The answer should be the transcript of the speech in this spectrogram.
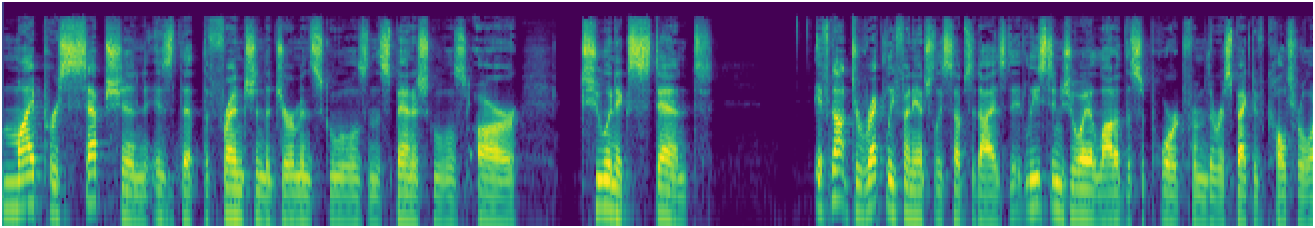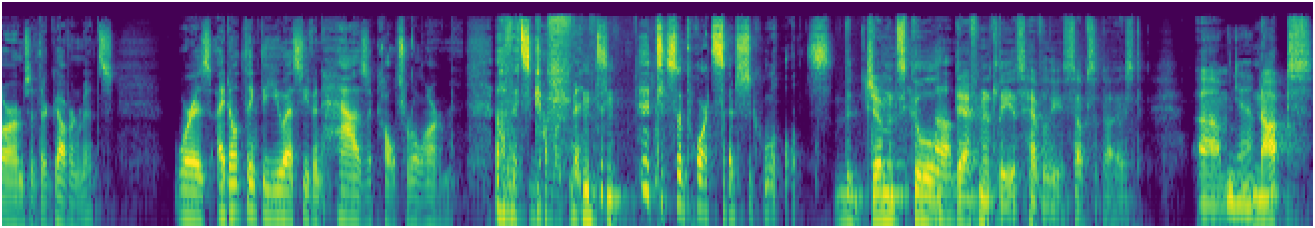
my perception is that the French and the German schools and the Spanish schools are, to an extent, if not directly financially subsidized, at least enjoy a lot of the support from the respective cultural arms of their governments. Whereas I don't think the U.S. even has a cultural arm of its government to support such schools. The German school um, definitely is heavily subsidized. Um, yeah. Not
